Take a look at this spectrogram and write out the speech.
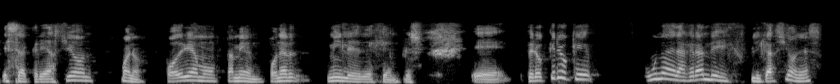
esa creación. Bueno, podríamos también poner miles de ejemplos. pero creo que una de las grandes explicaciones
